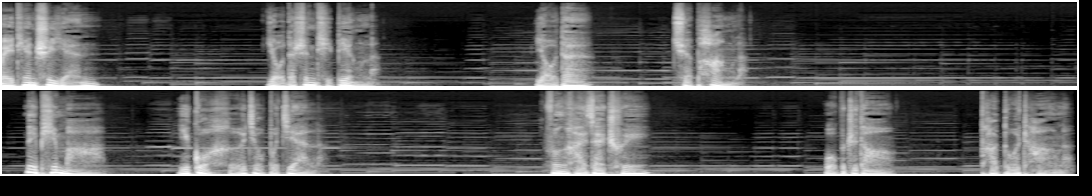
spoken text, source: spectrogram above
每天吃盐，有的身体病了。有的却胖了。那匹马一过河就不见了，风还在吹，我不知道它多长了。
